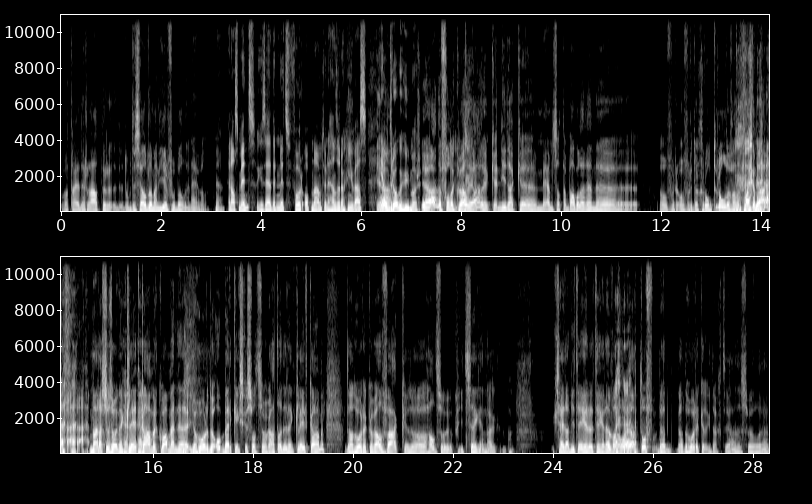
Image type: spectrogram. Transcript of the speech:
wat hij er later op dezelfde manier voetbalde en hij wel. Ja. En als mens, je zei er net voor opname, toen Hans er nog niet was, Ja. heel droge humor. Ja, dat vond ik wel. Ja. Ik, niet dat ik eh, met hem zat te babbelen en eh, over, over de grond rolde van het lachen. Maar, maar als je zo in een kleedkamer kwam en eh, je hoorde opmerkingsjes, want zo gaat dat in een kleedkamer, dan hoor ik er wel vaak zo, Hans zo iets zeggen. Dan, ik zei dat niet tegen, tegen hem, van oh ja, tof, dat, dat hoor ik. Ik dacht, ja, dat is wel...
